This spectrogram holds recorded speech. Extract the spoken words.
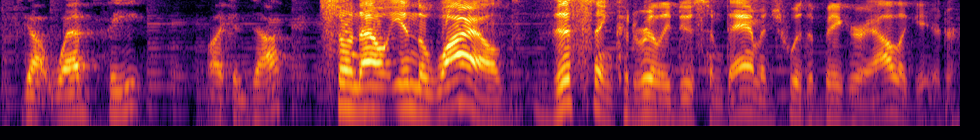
He's got webbed feet like a duck. So now in the wild, this thing could really do some damage with a bigger alligator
